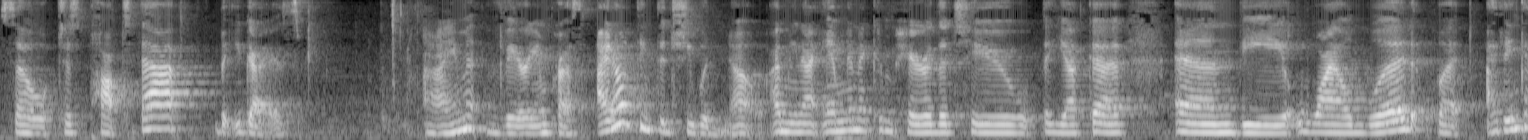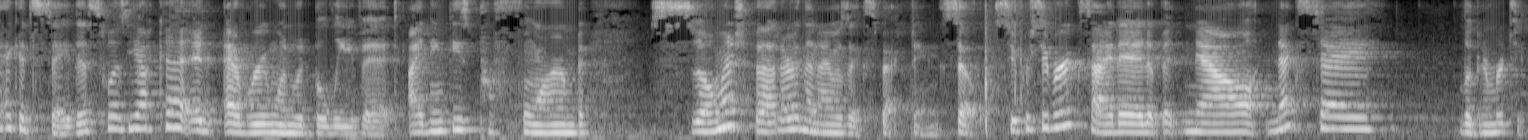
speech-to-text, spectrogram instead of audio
So just popped that. But you guys, I'm very impressed. I don't think that she would know. I mean, I am gonna compare the two, the Yucca and the Wildwood, but I think I could say this was Yucca and everyone would believe it. I think these performed so much better than I was expecting. So super, super excited. But now next day, look number two.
